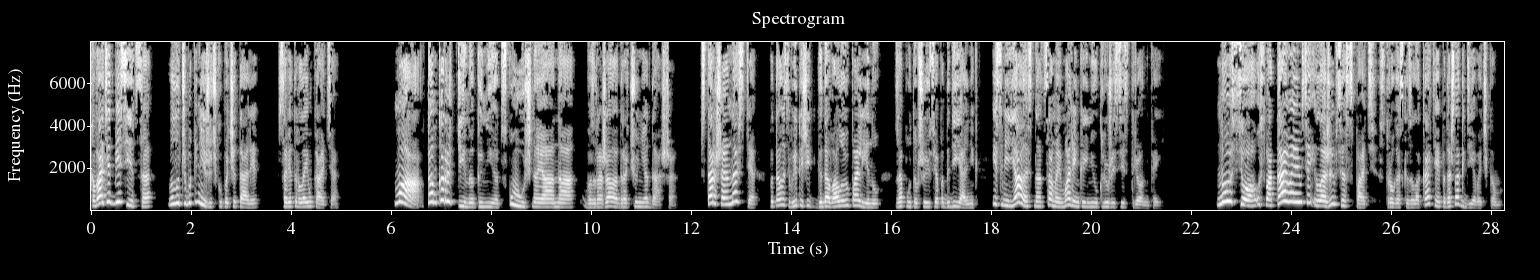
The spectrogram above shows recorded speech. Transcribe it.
Хватит беситься, вы лучше бы книжечку почитали, советовала им Катя. Ма, там картинок нет, скучная она, возражала драчунья Даша. Старшая Настя пыталась вытащить годовалую Полину, запутавшуюся под одеяльник, и смеялась над самой маленькой неуклюжей сестренкой. Ну все, успокаиваемся и ложимся спать, строго сказала Катя и подошла к девочкам.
